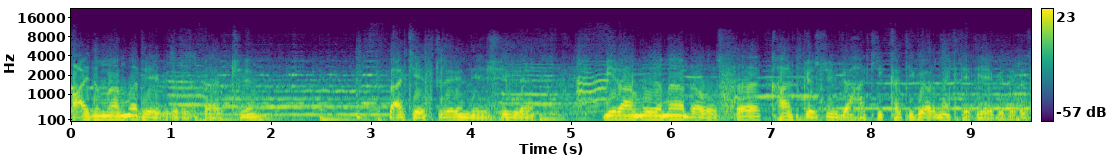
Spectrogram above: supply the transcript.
aydınlanma diyebiliriz belki. Belki eskilerin deyişiyle bir anlığına da olsa kalp gözüyle hakikati görmek de diyebiliriz.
